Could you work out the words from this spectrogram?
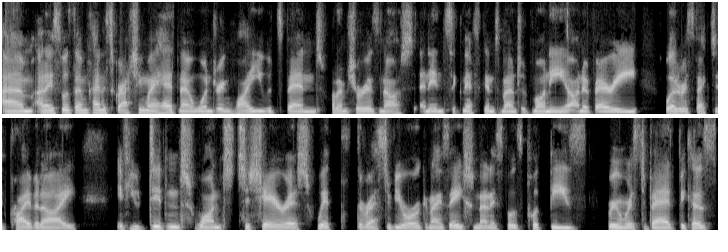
Um, and I suppose I'm kind of scratching my head now, wondering why you would spend what I'm sure is not an insignificant amount of money on a very well respected private eye if you didn't want to share it with the rest of your organization and I suppose put these rumors to bed because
